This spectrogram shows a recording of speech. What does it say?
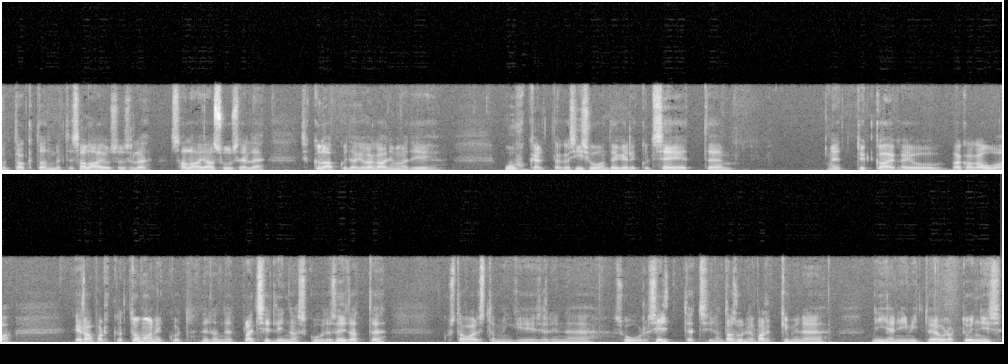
kontaktandmete salajususele, salajasusele, see kõlab kuidagi väga niimoodi uhkelt, aga sisu on tegelikult see, et et tükk aega ju väga kaua eraparklate omanikud, need on need platsid linnas, kuhu te sõidate, kus tavaliselt on mingi selline suur silt, et siin on tasuline parkimine, nii ja nii mitu eurot tunnis,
